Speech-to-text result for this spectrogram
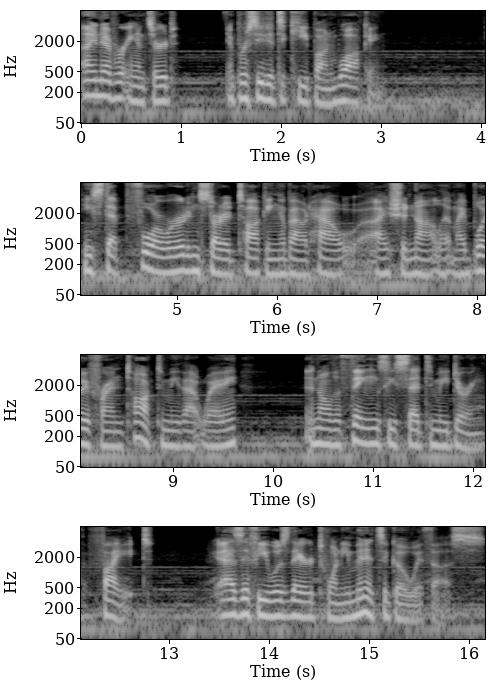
I never answered and proceeded to keep on walking. He stepped forward and started talking about how I should not let my boyfriend talk to me that way and all the things he said to me during the fight, as if he was there 20 minutes ago with us.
